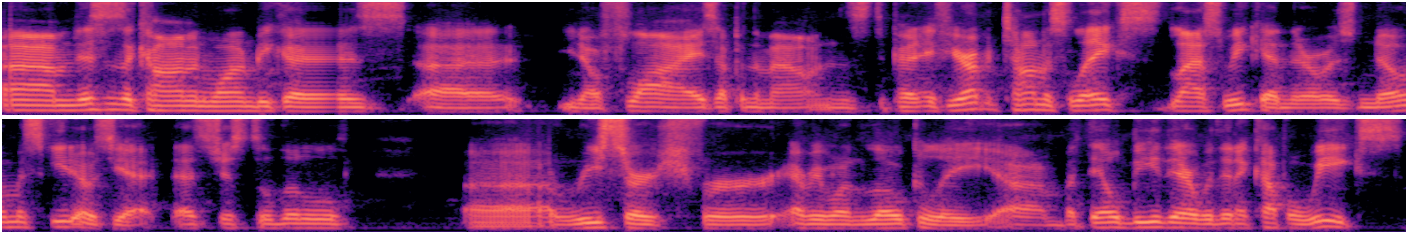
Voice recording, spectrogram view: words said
Um, this is a common one because uh, you know flies up in the mountains. Depend if you're up at Thomas Lakes last weekend, there was no mosquitoes yet. That's just a little uh, research for everyone locally, um, but they'll be there within a couple weeks,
